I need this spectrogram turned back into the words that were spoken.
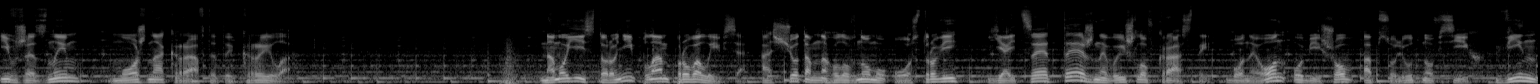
і вже з ним можна крафтити крила. На моїй стороні план провалився. А що там на головному острові? Яйце теж не вийшло вкрасти, бо Неон обійшов абсолютно всіх. Він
